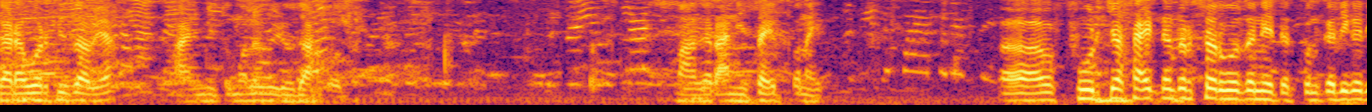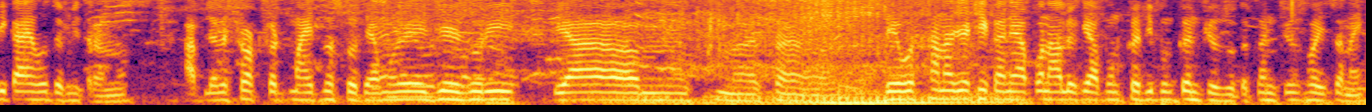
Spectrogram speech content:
गडावरती जाऊया. आणि मी तुम्हाला व्हिडिओ दाखवतो. मागं राणी साहेब पण आहेत. फूडच्या साईडनं तर सर्वजण येतात. पण कधी कधी काय होतं मित्रांनो आपल्याला शॉर्टकट माहीत नसतो. त्यामुळे जेजुरी या स देवस्थानाच्या ठिकाणी आपण आलो की आपण कधी पण कन्फ्यूज होतं. कन्फ्यूज व्हायचं नाही.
